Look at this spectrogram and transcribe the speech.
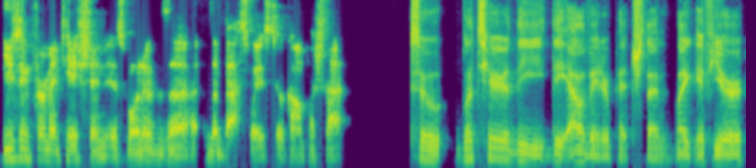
using fermentation is one of the, the best ways to accomplish that. So let's hear the, the elevator pitch then. Like if you're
